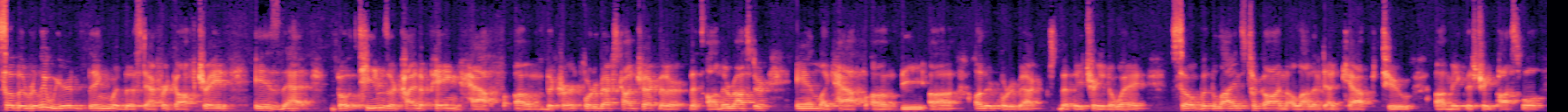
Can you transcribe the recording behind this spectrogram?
So the really weird thing with the Stafford Goff trade is that both teams are kind of paying half of the current quarterbacks contract that are that's on their roster and like half of the uh, other quarterbacks that they traded away. So, but the Lions took on a lot of dead cap to uh, make this trade possible.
